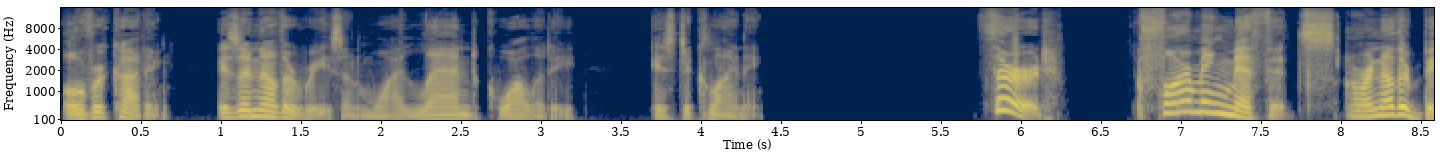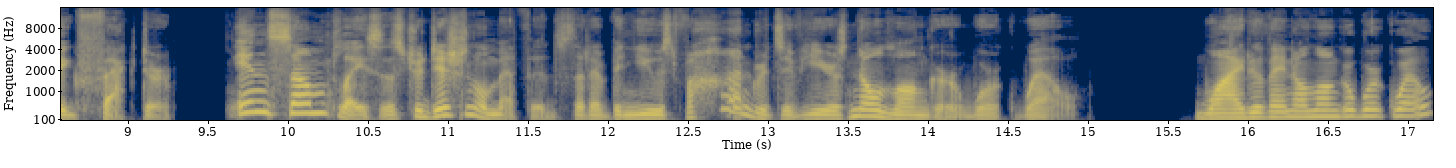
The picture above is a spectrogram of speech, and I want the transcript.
overcutting is another reason why land quality is declining. Third, farming methods are another big factor. In some places, traditional methods that have been used for hundreds of years no longer work well. Why do they no longer work well?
